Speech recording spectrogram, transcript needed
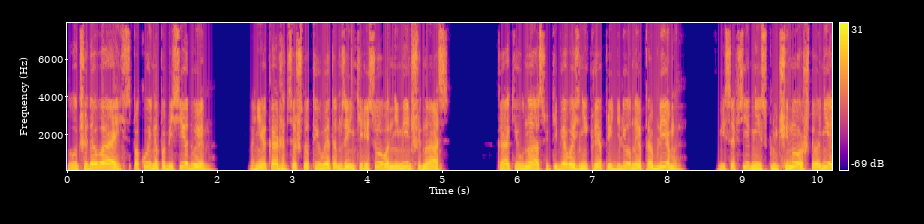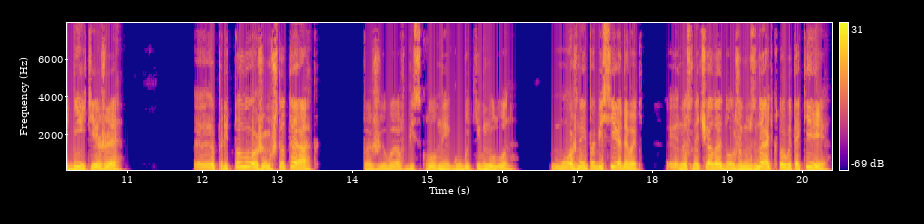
Лучше давай, спокойно побеседуем. Мне кажется, что ты в этом заинтересован не меньше нас. Как и у нас, у тебя возникли определенные проблемы, и совсем не исключено, что они одни и те же. Э, предположим, что так. Пожевав бескровные губы, кивнул он. Можно и побеседовать, э, но сначала я должен узнать, кто вы такие,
